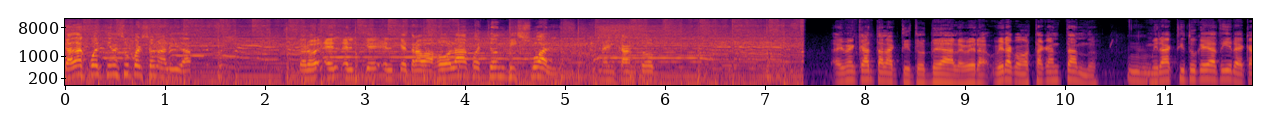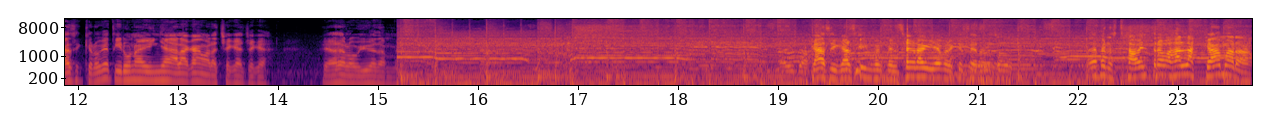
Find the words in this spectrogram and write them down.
Cada cual tiene su personalidad. Pero el, el, que, el que trabajó la cuestión visual me encantó. A mí me encanta la actitud de Ale. Mira, mira cuando está cantando. Mira la actitud que ella tira, casi creo que tira una guiña a la cámara, chequea, chequea. Ella se lo vive también. Casi, casi, me pensé en la guía, pero es que se ruso. Eh, pero saben trabajar las cámaras.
